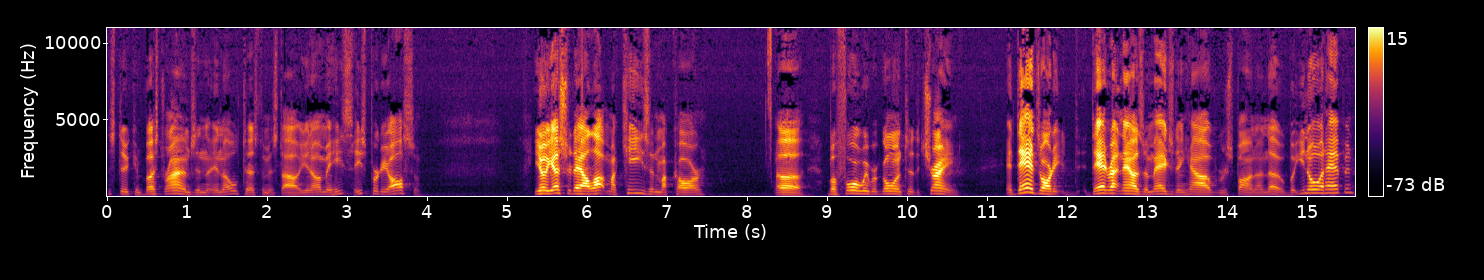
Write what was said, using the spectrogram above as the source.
this dude can bust rhymes in the, in the Old Testament style. You know, I mean, he's, he's pretty awesome. You know, yesterday I locked my keys in my car uh, before we were going to the train. And Dad's already, Dad right now is imagining how I would respond, I know. But you know what happened?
